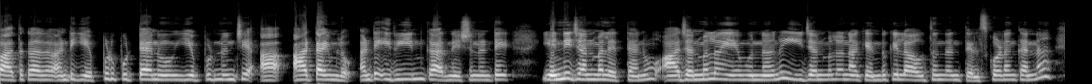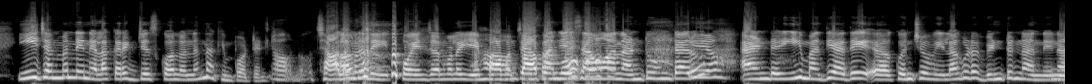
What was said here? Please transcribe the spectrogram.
పాతకాలం అంటే ఎప్పుడు పుట్టాను ఎప్పుడు నుంచి ఆ ఆ టైంలో అంటే ఈ రీఇన్కార్నేషన్ అంటే ఎన్ని జన్మలు ఎత్తాను ఆ జన్మలో ఏమున్నాను ఈ జన్మలో నాకు ఎందుకు ఇలా అవుతుందని తెలుసుకోవడం కన్నా ఈ జన్మని నేను ఎలా కరెక్ట్ చేసుకోవాలన్నది నాకు ఇంపార్టెంట్ అవును. చాలా? మంది పోయిన జన్మలో ఏం పాపం చేశామో. అని అంటూ ఉంటారు. అండ్ ఈ మధ్య అదే కొంచెం ఇలా కూడా వింటున్నాను నేను.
